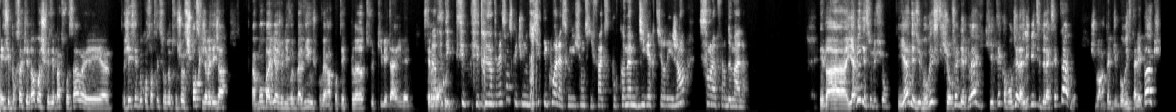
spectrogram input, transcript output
Et c'est pour ça que non, moi, je faisais pas trop ça. et euh, j'ai essayé de me concentrer sur d'autres choses. Je pense que j'avais déjà un bon bagage au niveau de ma vie où je pouvais raconter plein de trucs qui m'étaient arrivés. C'est très intéressant ce que tu nous dis. C'était quoi la solution Sifax pour quand même divertir les gens sans leur faire de mal? Eh ben, il y avait des solutions. Il y a des humoristes qui ont fait des blagues qui étaient, comme on dit, à la limite de l'acceptable. Je me rappelle d'humoristes à l'époque.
